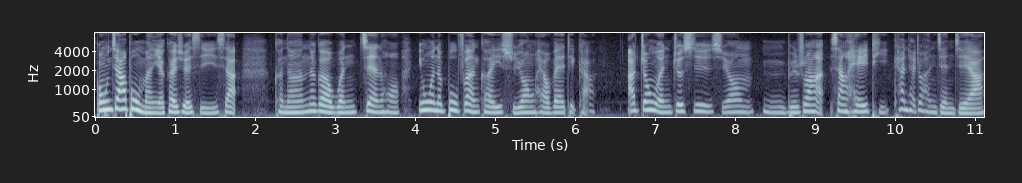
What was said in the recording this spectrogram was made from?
公家部门也可以学习一下，可能那个文件吼，英文的部分可以使用 Helvetica，啊，中文就是使用嗯，比如说像黑体，看起来就很简洁啊。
